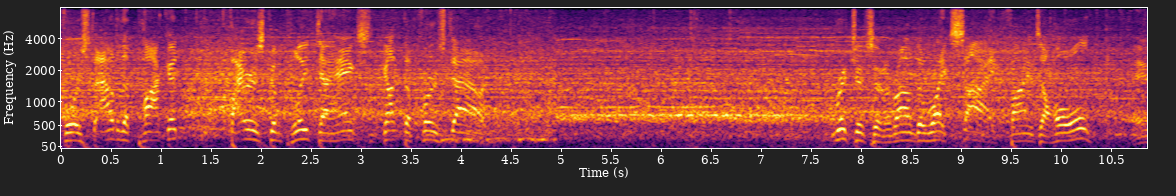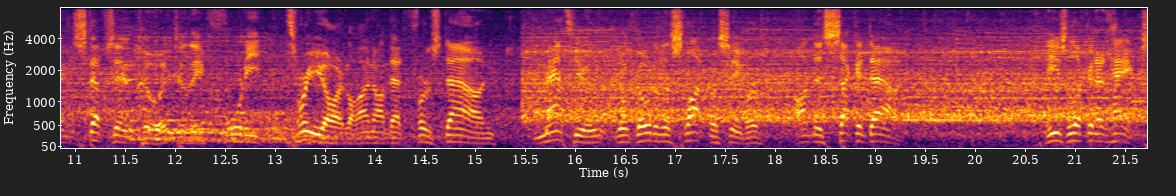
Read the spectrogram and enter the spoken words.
forced out of the pocket, fires complete to Hanks, got the first down. Richardson around the right side finds a hole and steps into it to the 43-yard line on that first down. Mathieu will go to the slot receiver on this second down. He's looking at Hanks.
